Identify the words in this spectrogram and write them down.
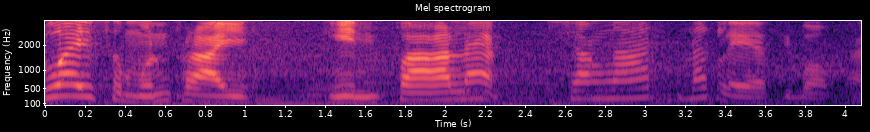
ด้วยสมุนไพรหินฟ้าแลบชะงัดนักแลสิบอกใคร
